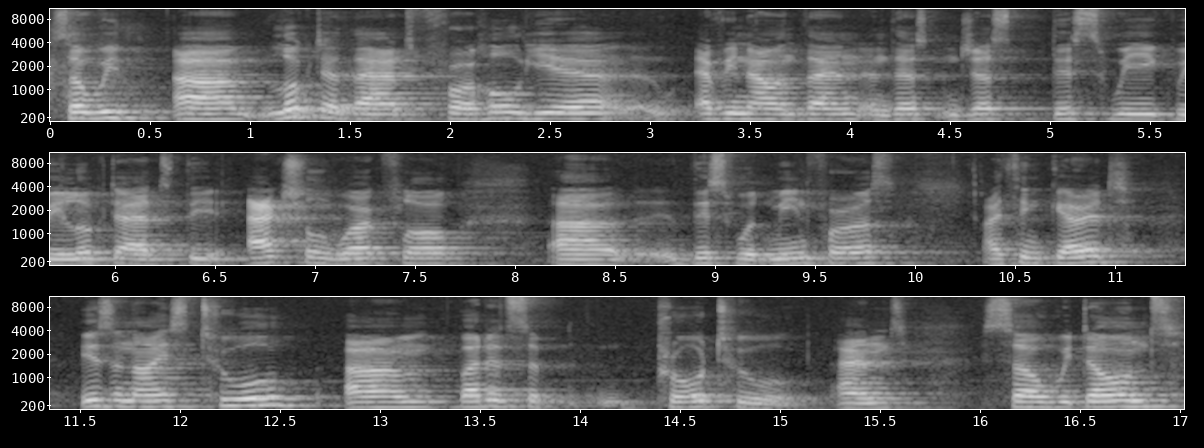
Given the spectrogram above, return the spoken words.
So we um, looked at that for a whole year, every now and then, and this, just this week we looked at the actual workflow uh, this would mean for us. I think Gerrit is a nice tool, um, but it's a pro tool. And so we don't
